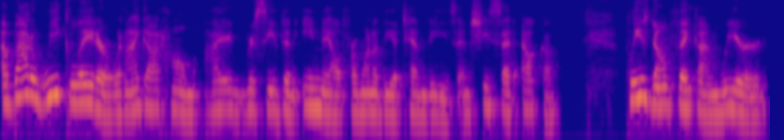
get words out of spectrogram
About a week later, when I got home, I received an email from one of the attendees, and she said, Alka, please don't think I'm weird,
